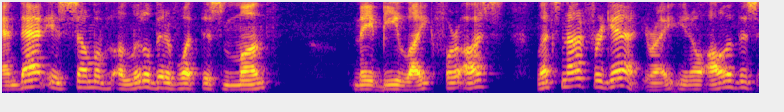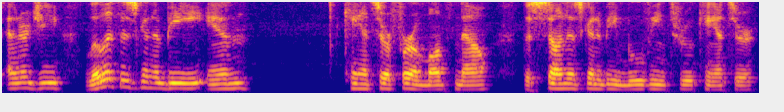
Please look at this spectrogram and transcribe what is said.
and that is some of a little bit of what this month may be like for us. Let's not forget, right? You know, all of this energy, Lilith is going to be in Cancer for a month now. The sun is going to be moving through Cancer.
